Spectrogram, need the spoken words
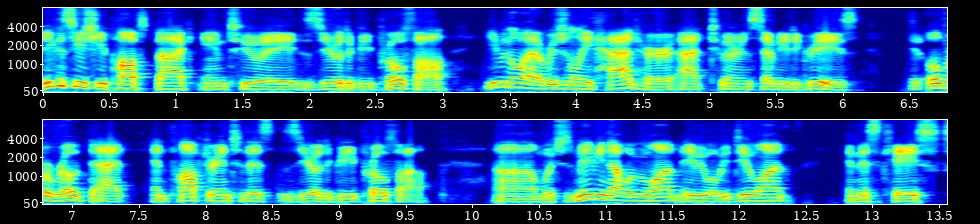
You can see she pops back into a 0 degree profile, even though I originally had her at 270 degrees, it overwrote that and popped her into this 0 degree profile, um, which is maybe not what we want, maybe what we do want. In this case,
